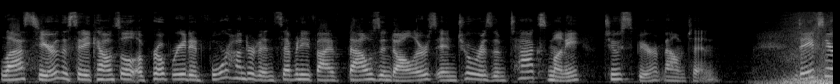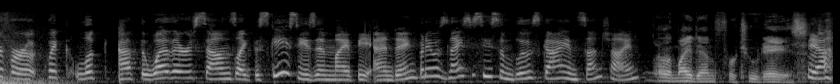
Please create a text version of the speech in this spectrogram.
Last year, the City Council appropriated $475,000 in tourism tax money to Spirit Mountain. Dave's here for a quick look at the weather. Sounds like the ski season might be ending, but it was nice to see some blue sky and sunshine. Well, it might end for two days. Yeah.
